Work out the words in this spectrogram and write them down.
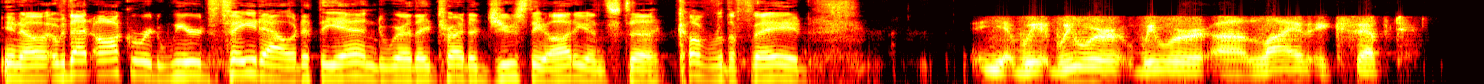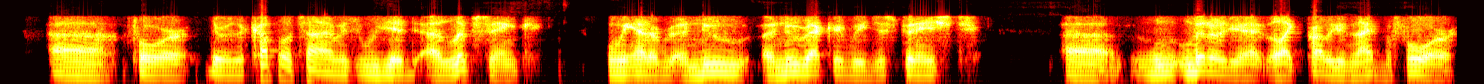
You know, with that awkward, weird fade out at the end where they try to juice the audience to cover the fade. Yeah, we we were we were uh, live except uh, for there was a couple of times we did a lip sync when we had a, a new a new record we just finished uh, literally uh, like probably the night before,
